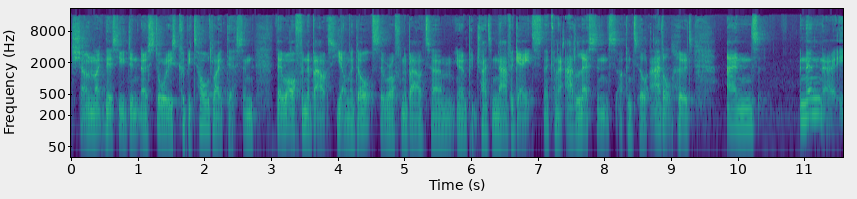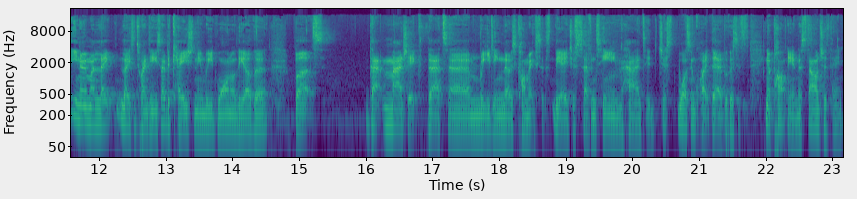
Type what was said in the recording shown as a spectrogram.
shown like this. You didn't know stories could be told like this, and they were often about young adults. They were often about um, you know trying to navigate the kind of adolescence up until adulthood, and and then uh, you know in my late later twenties, I'd occasionally read one or the other, but that magic that um, reading those comics at the age of 17 had it just wasn't quite there because it's you know partly a nostalgia thing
